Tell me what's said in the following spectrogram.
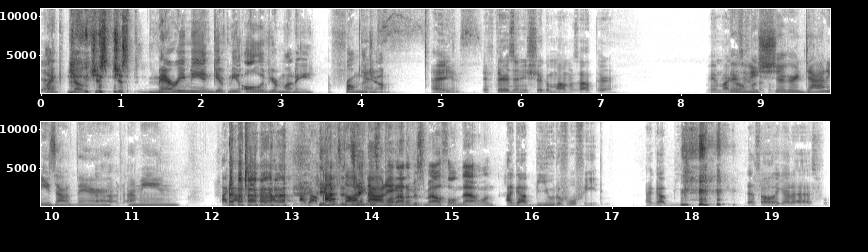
Yeah. Like, no, just just marry me and give me all of your money from the Yes. jump. hey, Yes. if there's any sugar mamas out there, me and my there's any girlfriend. are- sugar daddies out there, No, no, I no, mean, I got, I got, I got, he I've had to thought take about his foot it. out of his mouth on that one. I got beautiful feet. I got. Beautiful feet. That's all I gotta ask for.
